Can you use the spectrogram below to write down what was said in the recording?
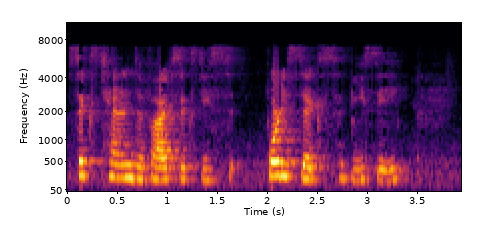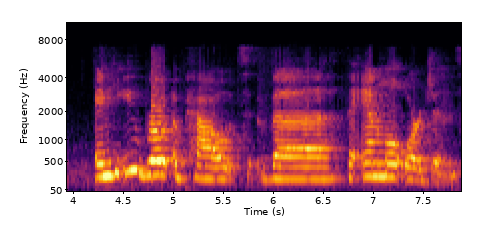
610 to 546 BC. And he wrote about the, the animal origins.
